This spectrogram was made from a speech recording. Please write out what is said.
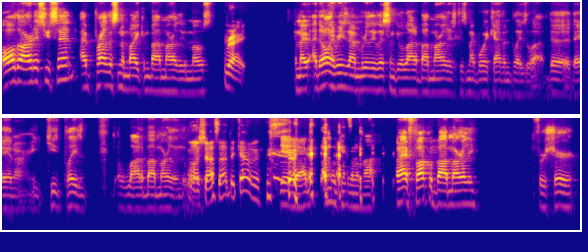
all the artists you said, I probably listen to Mike and Bob Marley the most. Right. And my the only reason I'm really listening to a lot of Bob Marley is because my boy Kevin plays a lot. The the A&R. He, he plays a lot of Bob Marley in the world. shouts out to Kevin. Yeah, I'm, I'm with Kevin a lot. But I fuck with Bob Marley for sure.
